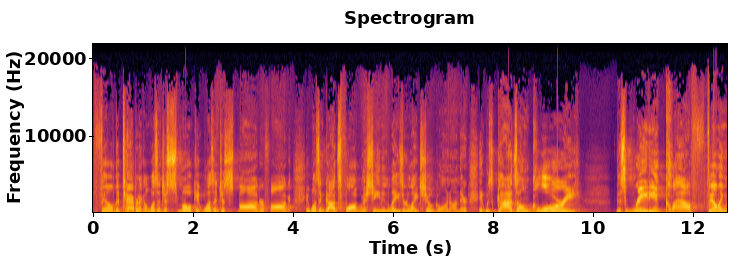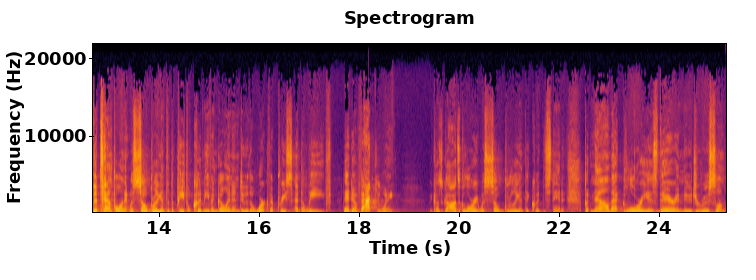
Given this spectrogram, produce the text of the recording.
filled the tabernacle. It wasn't just smoke, it wasn't just smog or fog, it wasn't God's fog machine and laser light show going on there. It was God's own glory this radiant cloud filling the temple, and it was so brilliant that the people couldn't even go in and do the work. The priests had to leave, they had to evacuate because God's glory was so brilliant they couldn't stand it. But now that glory is there in New Jerusalem,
